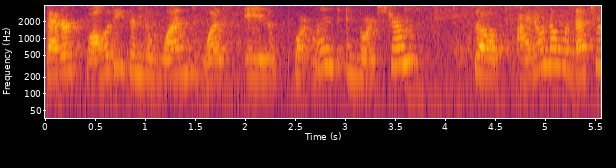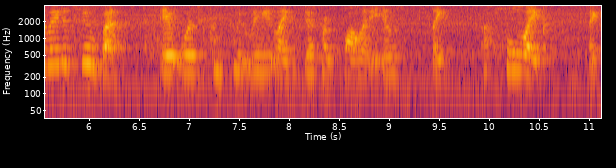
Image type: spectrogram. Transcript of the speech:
better quality than the one was in Portland in Nordstrom. So I don't know what that's related to, but it was completely like different quality. It was like a whole like, like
